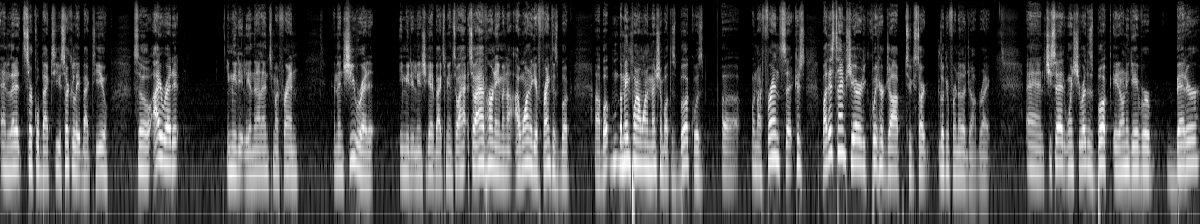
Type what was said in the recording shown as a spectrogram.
and let it circle back to you circulate back to you. So i read it immediately and then i lent it to my friend and then she read it immediately and she gave it back to me. And so i ha- so i have her name and i, I wanted to give frank this book uh, but the main point i want to mention about this book was uh, when my friend said because by this time she already quit her job to start looking for another job right? And she said when she read this book it only gave her better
